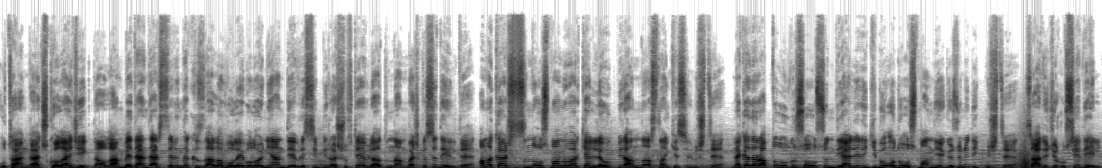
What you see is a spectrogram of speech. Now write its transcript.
Utangaç, kolayca ikna olan, beden derslerinde kızlarla voleybol oynayan devresi bir aşufte evladından başkası değildi. Ama karşısında Osmanlı varken lavuk bir anlı aslan kesilmişti. Ne kadar aptal olursa olsun diğerleri gibi o da Osmanlı'ya gözünü dikmişti. Sadece Rusya değil,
